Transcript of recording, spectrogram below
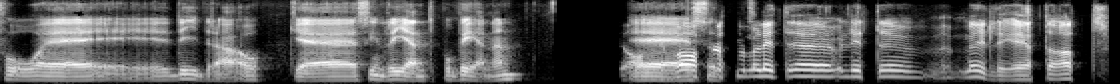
få eh, Didra och eh, sin regent på benen. Ja, det Eh, bara så- lite, lite möjligheter att...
